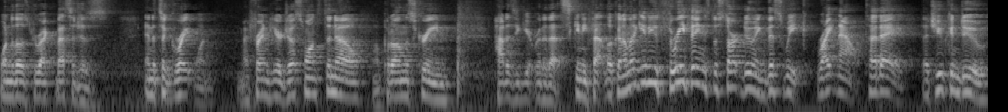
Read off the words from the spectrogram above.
one of those direct messages, and it's a great one. My friend here just wants to know, I'll put on the screen, how does he get rid of that skinny fat look? And I'm gonna give you three things to start doing this week, right now, today, that you can do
